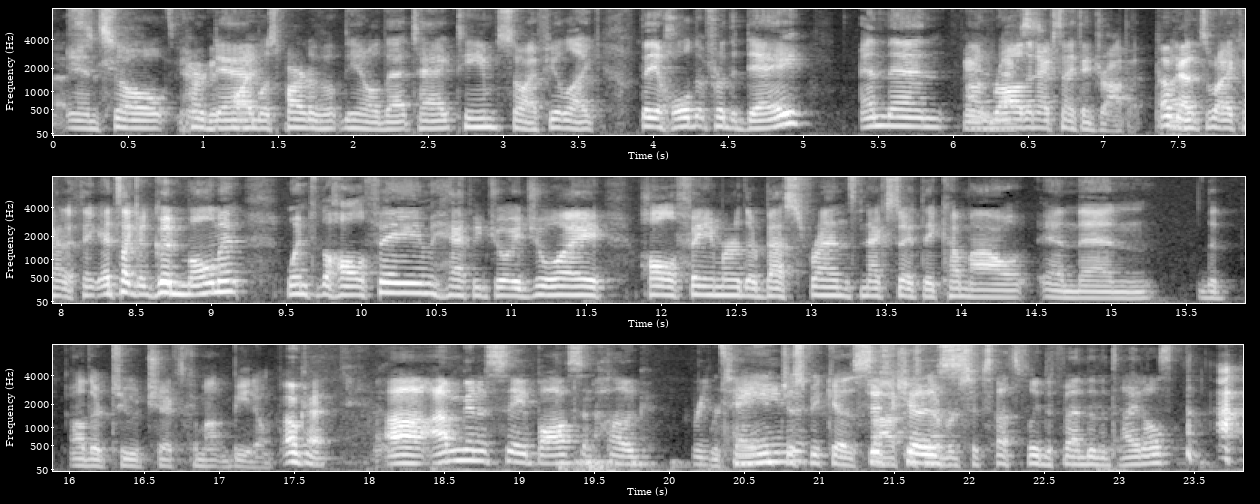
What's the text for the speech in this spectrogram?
That's- And so her dad point. was part of you know that tag team, so I feel like they hold it for the day, and then on Raw next- the next night they drop it. Okay. that's what I kind of think. It's like a good moment. Went to the Hall of Fame, happy joy joy, Hall of Famer, they're best friends. Next night they come out, and then the other two chicks come out and beat them. Okay. Uh, I'm gonna say Boss and Hug retain, Retain just because just Sasha's because- never successfully defended the titles.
